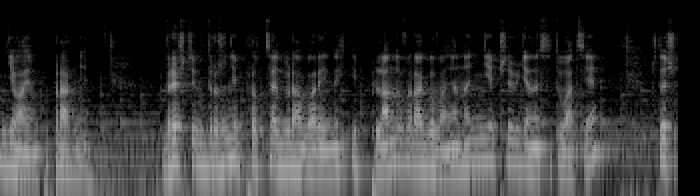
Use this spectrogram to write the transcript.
działają poprawnie. Wreszcie wdrożenie procedur awaryjnych i planów reagowania na nieprzewidziane sytuacje, czy też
